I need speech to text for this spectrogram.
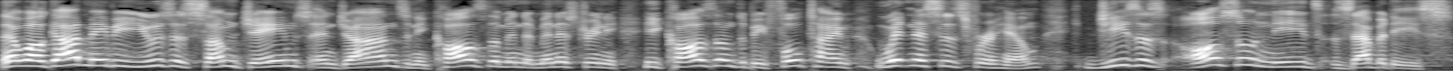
That while God maybe uses some James and Johns and he calls them into ministry and he, he calls them to be full time witnesses for him, Jesus also needs Zebedees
